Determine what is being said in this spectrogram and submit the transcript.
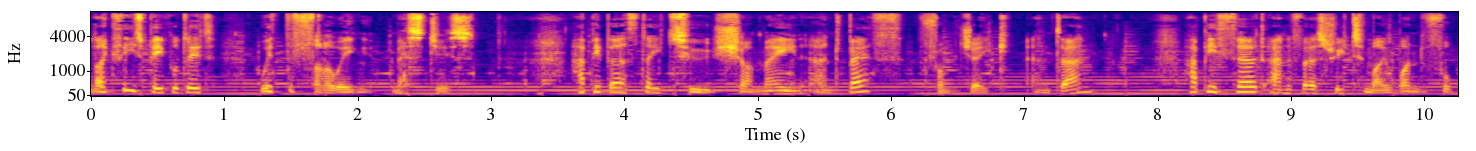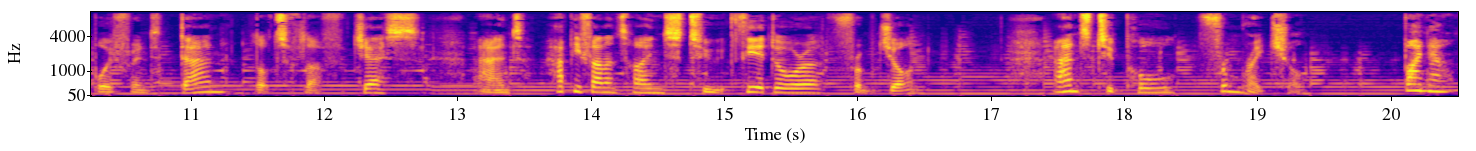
like these people did, with the following messages. Happy birthday to Charmaine and Beth from Jake and Dan. Happy third anniversary to my wonderful boyfriend Dan. Lots of love, Jess. And happy Valentine's to Theodora from John. And to Paul from Rachel. Bye now.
